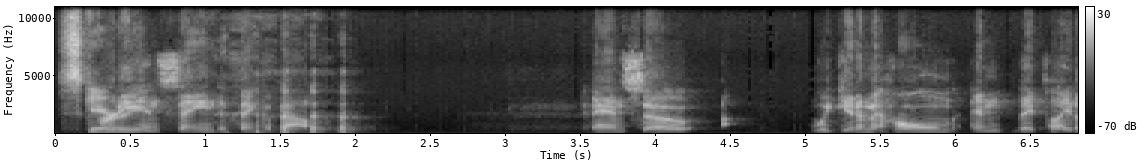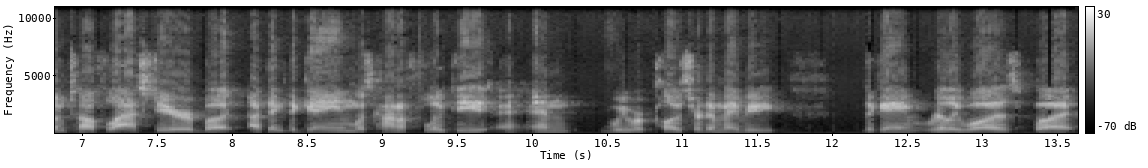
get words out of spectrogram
Scary. pretty insane to think about. and so we get them at home, and they played them tough last year, but I think the game was kind of fluky, and we were closer to maybe the game really was, but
